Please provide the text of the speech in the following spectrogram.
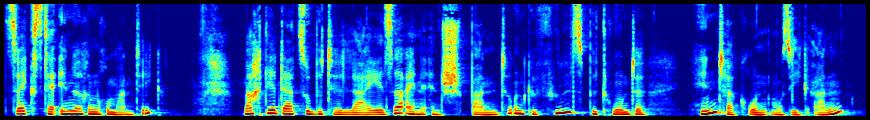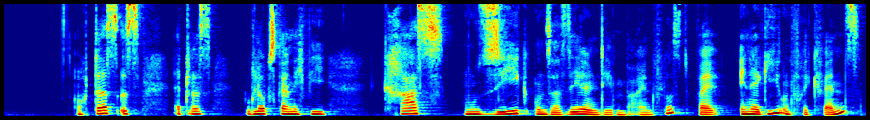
zwecks der inneren Romantik. Mach dir dazu bitte leise eine entspannte und gefühlsbetonte Hintergrundmusik an. Auch das ist etwas, du glaubst gar nicht, wie krass Musik unser Seelenleben beeinflusst, weil Energie und Frequenz.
